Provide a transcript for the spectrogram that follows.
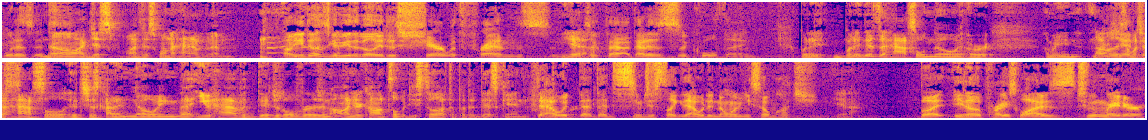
what is it? No, I just I just want to have them. I mean it does give you the ability to share it with friends and Yeah. things like that. That is a cool thing. But it but it is a hassle knowing or I mean, not You really so much just- a hassle. It's just kind of knowing that you have a digital version on your console, but you still have to put the disc in. That would work. that that seems just like that would annoy me so much. yeah. But you know, price wise, Tomb Raider,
